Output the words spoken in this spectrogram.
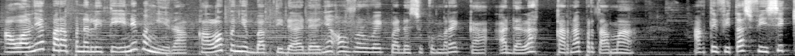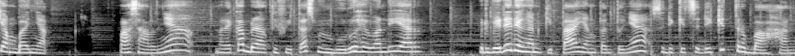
Awalnya para peneliti ini mengira kalau penyebab tidak adanya overweight pada suku mereka adalah karena pertama, aktivitas fisik yang banyak. Pasalnya, mereka beraktivitas memburu hewan liar. Berbeda dengan kita yang tentunya sedikit-sedikit terbahan.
